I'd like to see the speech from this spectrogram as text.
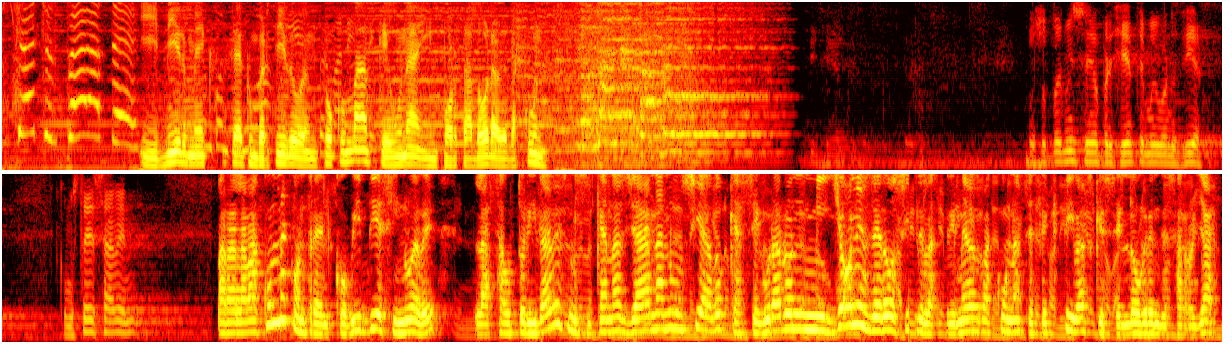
Y Birmex se ha convertido en poco más que una importadora de vacunas. Con su permiso, señor presidente, muy buenos días. Como ustedes saben, para la vacuna contra el COVID-19, las autoridades mexicanas ya han anunciado que aseguraron millones de dosis de las primeras vacunas efectivas que se logren desarrollar.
